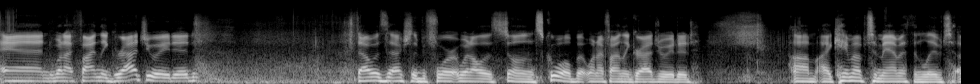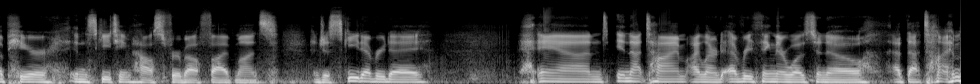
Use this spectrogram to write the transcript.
And when I finally graduated, that was actually before when I was still in school, but when I finally graduated, um, I came up to Mammoth and lived up here in the ski team house for about five months and just skied every day. And in that time, I learned everything there was to know at that time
